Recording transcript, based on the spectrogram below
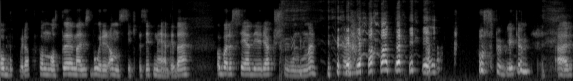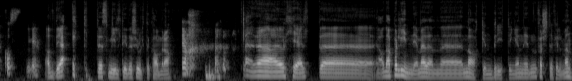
og Borat på en måte nærmest borer ansiktet sitt ned i det. Og bare se de reaksjonene. ja, det er helt hos publikum er kostelig. Ja, det er ekte smil til det skjulte kamera. Ja. det er jo helt uh, Ja, det er på linje med den uh, nakenbrytingen i den første filmen.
